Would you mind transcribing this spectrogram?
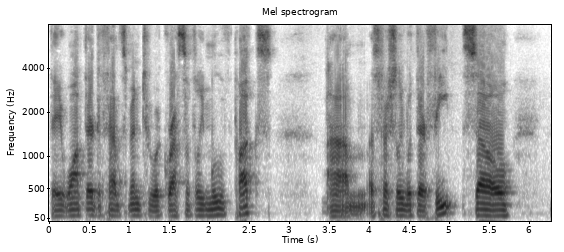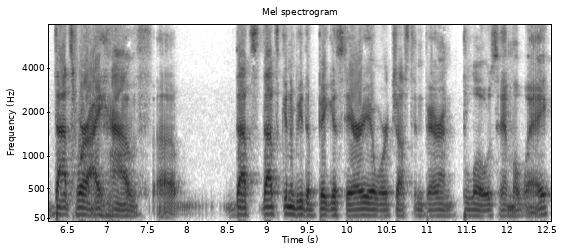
they want their defensemen to aggressively move pucks, um, especially with their feet. So that's where I have. Uh, that's that's going to be the biggest area where Justin Barron blows him away.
